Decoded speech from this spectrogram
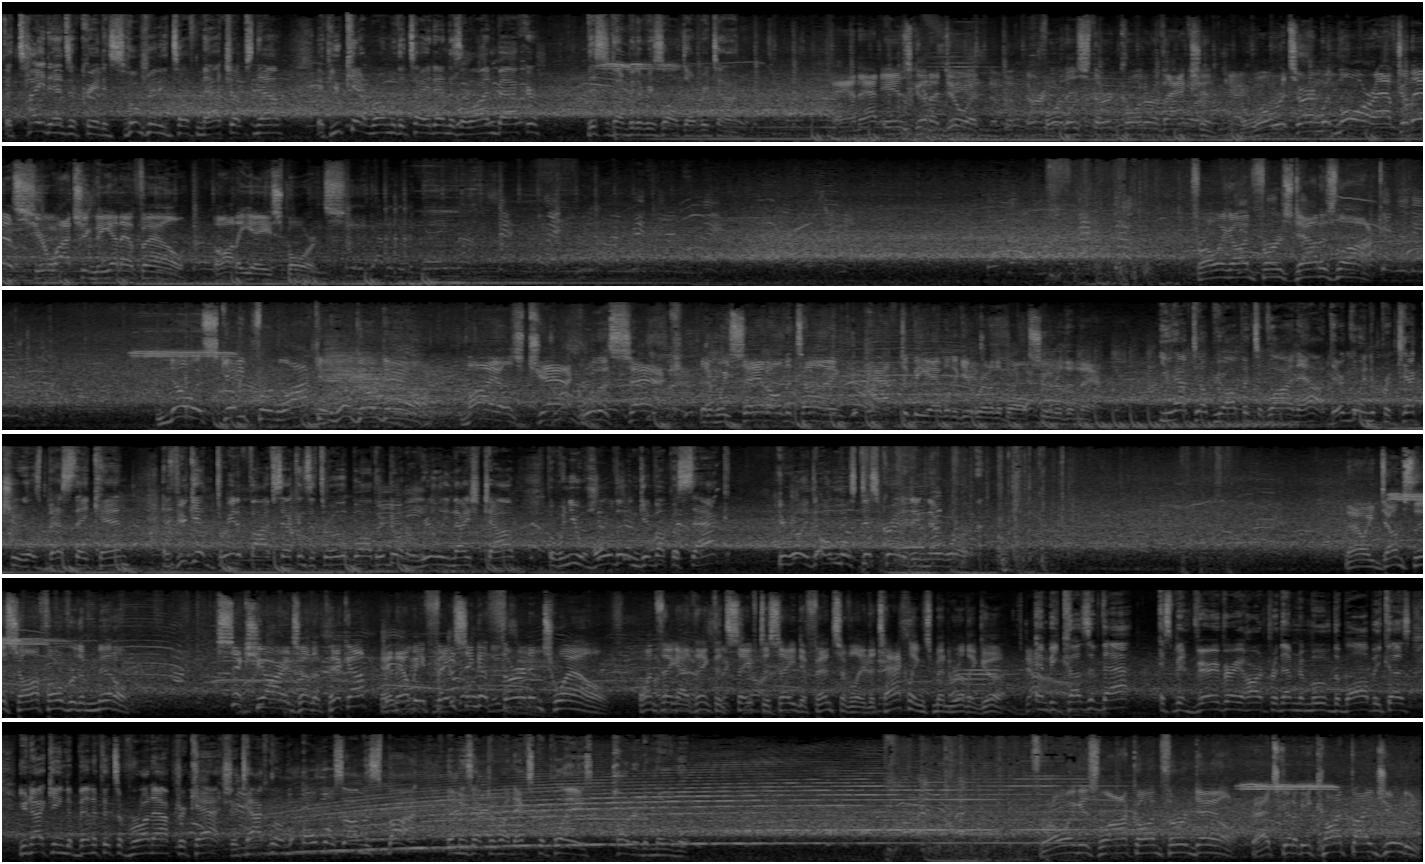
The tight ends have created so many tough matchups now. If you can't run with a tight end as a linebacker, this is going to be the result every time. And that is going to do it for this third quarter of action. We'll return with more after this. You're watching the NFL on EA Sports. Throwing on first down is Lock. No escape for Lock, and he'll go down. Myles Jack with a sack. And we say it all the time, have to be able to get rid of the ball sooner than that. You have to help your offensive line out. They're going to protect you as best they can. And if you're getting three to five seconds to throw the ball, they're doing a really nice job. But when you hold it and give up a sack, you're really almost discrediting their work. Now he dumps this off over the middle. Six yards on the pickup, and they'll be facing a third and 12. One thing I think that's safe to say defensively, the tackling's been really good. And because of that, it's been very, very hard for them to move the ball because you're not getting the benefits of run after catch. They tackle them almost on the spot. That means you have to run extra plays, harder to move it. Throwing his lock on third down. That's going to be caught by Jeudy.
